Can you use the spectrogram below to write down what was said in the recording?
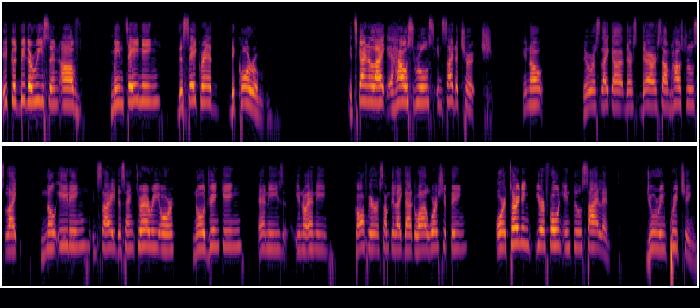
it could be the reason of maintaining the sacred decorum. It's kind of like house rules inside the church. You know, there was like a, there's there are some house rules like no eating inside the sanctuary or no drinking any you know any coffee or something like that while worshiping or turning your phone into silent during preaching.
